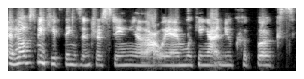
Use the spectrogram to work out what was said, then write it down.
it helps me keep things interesting. You know, that way I'm looking at new cookbooks,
